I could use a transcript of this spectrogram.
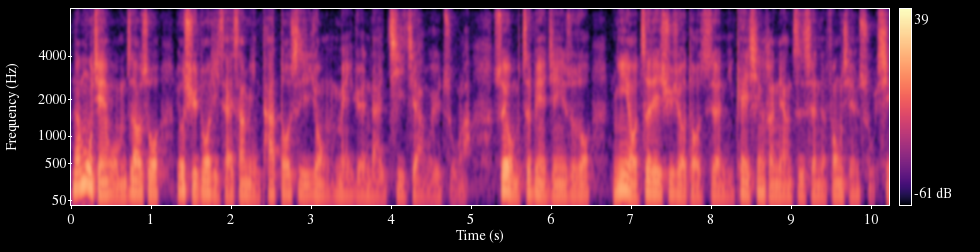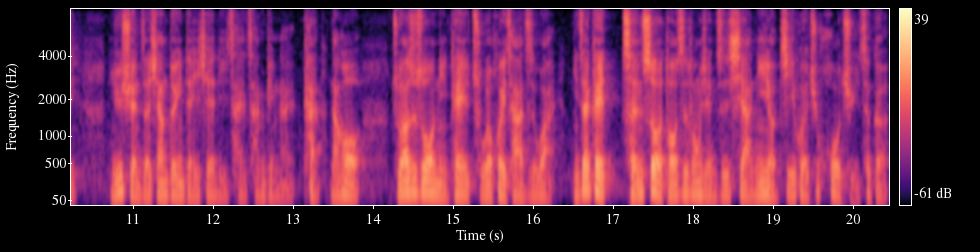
那目前我们知道说，有许多理财商品它都是用美元来计价为主啦。所以我们这边也建议说说，你有这类需求投资人，你可以先衡量自身的风险属性，你去选择相对应的一些理财产品来看。然后主要是说，你可以除了汇差之外，你在可以承受投资风险之下，你也有机会去获取这个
